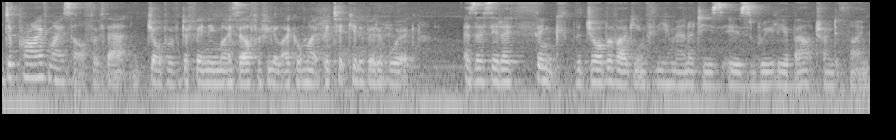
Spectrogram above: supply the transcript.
deprive myself of that job of defending myself, if you like, or my particular bit of work. As I said, I think the job of arguing for the humanities is really about trying to find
